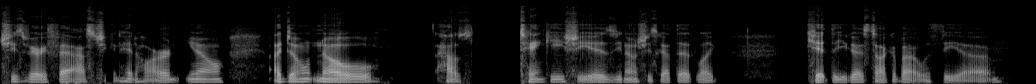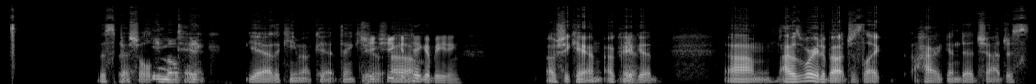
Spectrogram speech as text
she's very fast. She can hit hard. You know, I don't know how tanky she is. You know, she's got that like kit that you guys talk about with the uh, the special chemo kit. tank. Yeah, the chemo kit. Thank you. she she can take a Um, beating. Oh, she can. Okay, Yeah. good. Um, I was worried about just like Hired Gun Deadshot, just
